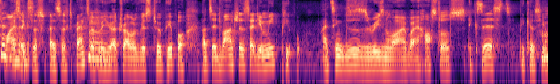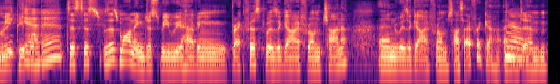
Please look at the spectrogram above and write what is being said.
twice ex- as expensive if you had travel with two people. But the advantage is that you meet people. I think this is the reason why why hostels exist because you Oh, I meet people. get it. This this this morning, just we were having breakfast with a guy from China and with a guy from South Africa, and Yeah. um,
